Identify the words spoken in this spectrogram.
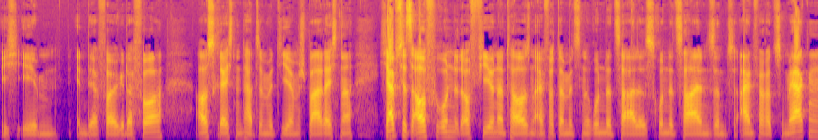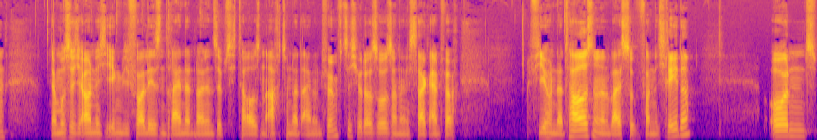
ich eben in der Folge davor ausgerechnet hatte mit dir im Sparrechner. Ich habe es jetzt aufgerundet auf 400.000, einfach damit es eine runde Zahl ist. Runde Zahlen sind einfacher zu merken. Da muss ich auch nicht irgendwie vorlesen 379.851 oder so, sondern ich sage einfach 400.000 und dann weißt du, wovon ich rede. Und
